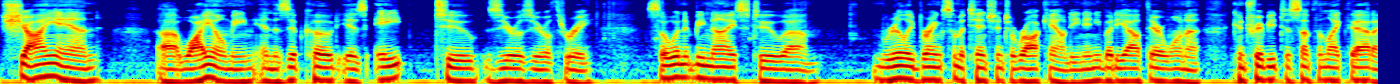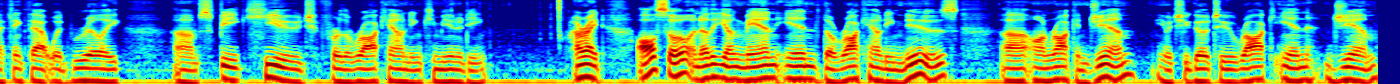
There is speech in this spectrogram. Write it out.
Cheyenne, uh, Wyoming, and the zip code is 82003. So, wouldn't it be nice to um, really bring some attention to rock hounding? Anybody out there want to contribute to something like that? I think that would really um, speak huge for the rock hounding community. All right. Also, another young man in the rock hounding news uh, on Rock and Gem, which you go to rockngem.com,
